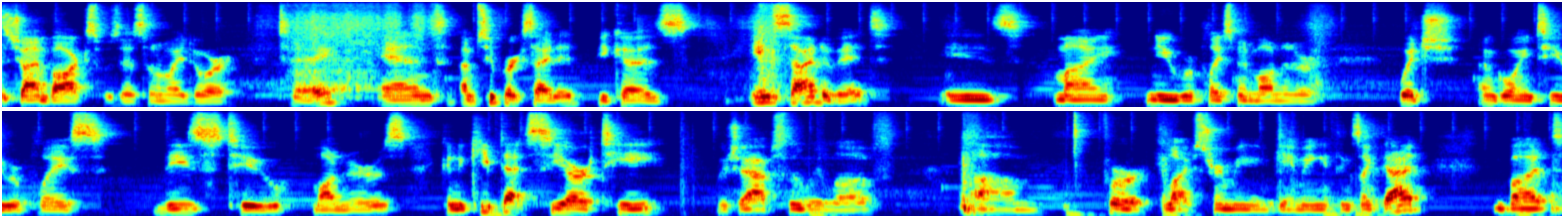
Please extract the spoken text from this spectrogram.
this giant box was of my door today, and I'm super excited because inside of it is my new replacement monitor, which I'm going to replace these two monitors. Going to keep that CRT, which I absolutely love um, for live streaming and gaming and things like that. But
